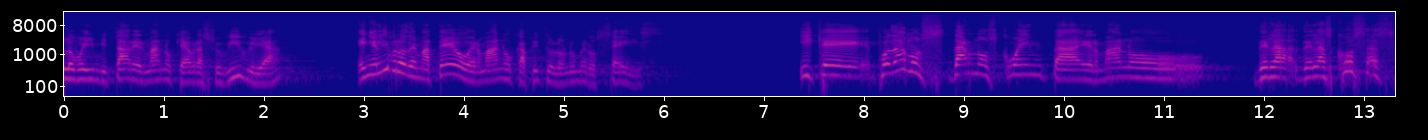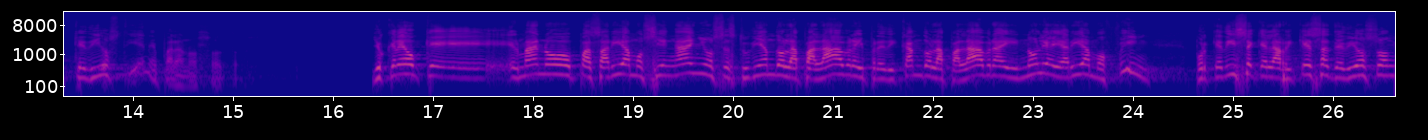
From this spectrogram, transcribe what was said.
Lo voy a invitar, hermano, que abra su Biblia. En el libro de Mateo, hermano, capítulo número 6. Y que podamos darnos cuenta, hermano, de, la, de las cosas que Dios tiene para nosotros. Yo creo que, hermano, pasaríamos 100 años estudiando la palabra y predicando la palabra y no le hallaríamos fin porque dice que las riquezas de Dios son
